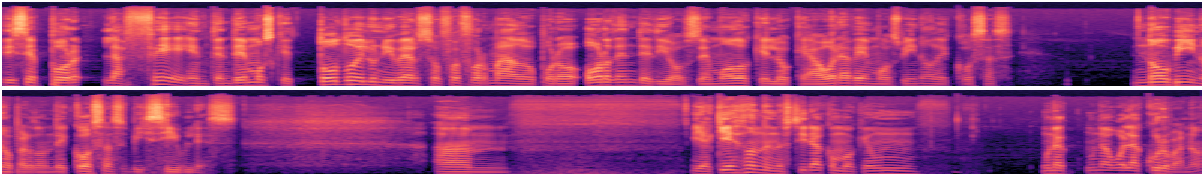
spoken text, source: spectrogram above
dice, por la fe entendemos que todo el universo fue formado por orden de Dios, de modo que lo que ahora vemos vino de cosas, no vino, perdón, de cosas visibles. Y aquí es donde nos tira como que un, una, una, bola curva, ¿no?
